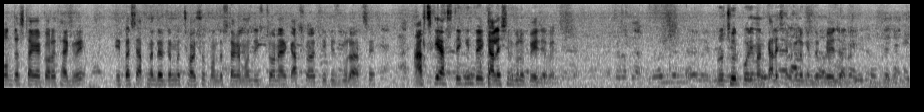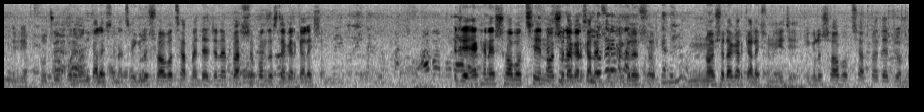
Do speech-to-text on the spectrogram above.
পঞ্চাশ টাকা করে থাকবে। এই পাশে আপনাদের জন্য ছয়শো পঞ্চাশ টাকার মধ্যে স্টোনের কাজ করা থ্রি পিসগুলো আছে। আজকে আসতে কিন্তু এই কালেকশনগুলো পেয়ে যাবেন। প্রচুর পরিমাণ কালেকশনগুলো কিন্তু পেয়ে যাবেন। প্রচুর পরিমাণ কালেকশন আছে। এগুলো সব হচ্ছে আপনাদের জন্য পাঁচশো পঞ্চাশ টাকার কালেকশন যে এখানে সব হচ্ছে নয়শো টাকার কালেকশন এগুলো সব নয়শো টাকার কালেকশন এই যে এগুলো সব হচ্ছে আপনাদের জন্য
